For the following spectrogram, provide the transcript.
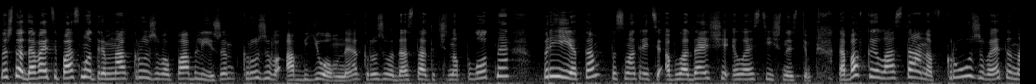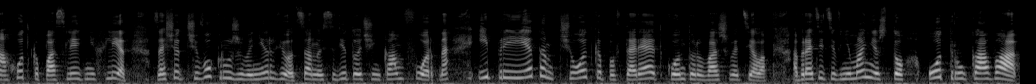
Ну что, давайте посмотрим на кружево поближе. Кружево объемное, кружево достаточно плотное плотная, при этом, посмотрите, обладающая эластичностью. Добавка эластана в кружево – это находка последних лет, за счет чего кружево не рвется, оно сидит очень комфортно и при этом четко повторяет контуры вашего тела. Обратите внимание, что от рукава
